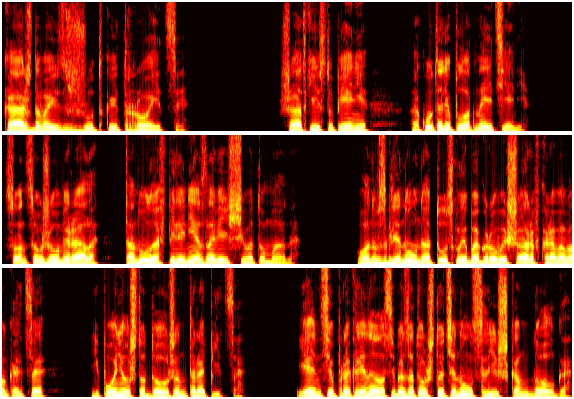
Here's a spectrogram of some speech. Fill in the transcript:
каждого из жуткой троицы. Шаткие ступени окутали плотные тени. Солнце уже умирало, тонуло в пелене зловещего тумана. Он взглянул на тусклый багровый шар в кровавом кольце и понял, что должен торопиться. Йенси проклинал себя за то, что тянул слишком долго.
